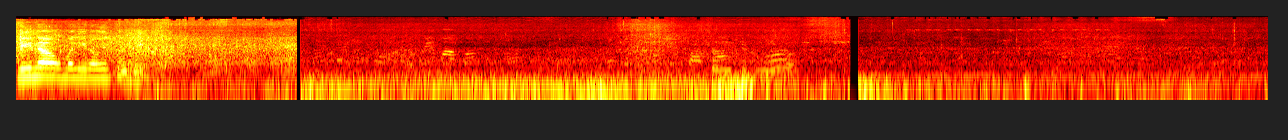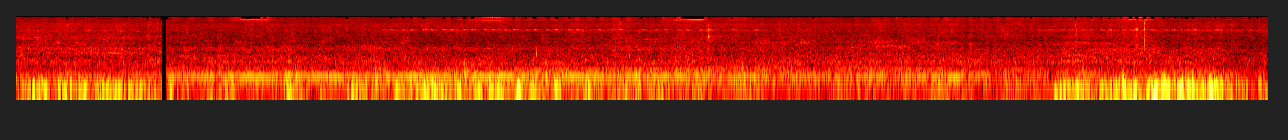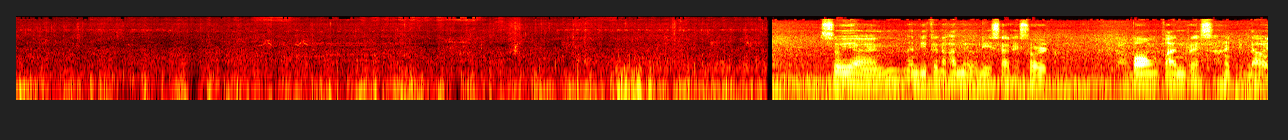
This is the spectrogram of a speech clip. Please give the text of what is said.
Linaw, malinaw yung tubig. So yan, nandito na kami uli sa resort. Pongkan Resort daw.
